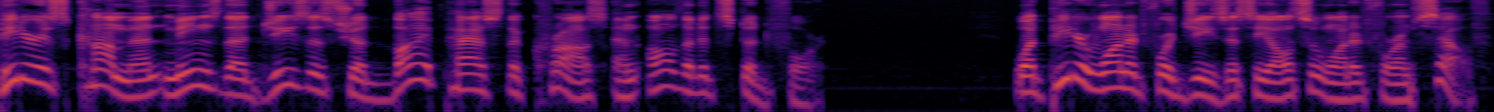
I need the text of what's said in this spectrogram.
Peter's comment means that Jesus should bypass the cross and all that it stood for. What Peter wanted for Jesus, he also wanted for himself.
